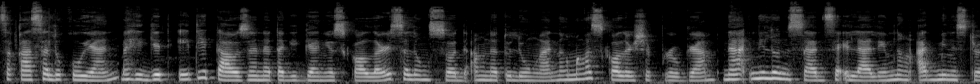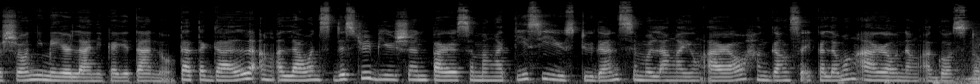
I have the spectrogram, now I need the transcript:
Sa kasalukuyan, mahigit 80,000 na Tagiganyo scholars sa lungsod ang natulungan ng mga scholarship program na inilunsad sa ilalim ng administrasyon ni Mayor Lani Cayetano. Tatagal ang allowance distribution para sa mga TCU students simula ngayong araw hanggang sa ikalawang araw ng Agosto.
